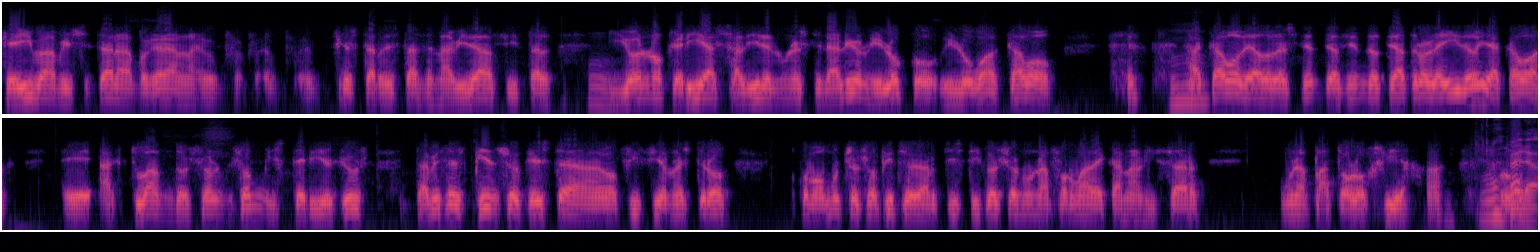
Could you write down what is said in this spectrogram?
que iba a visitar a, porque eran fiestas de estas de Navidad y tal y yo no quería salir en un escenario ni loco y luego acabo acabo de adolescente haciendo teatro leído y acabo eh, actuando. Son son misterios. Yo a veces pienso que este oficio nuestro como muchos oficios artísticos son una forma de canalizar una patología Pero,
